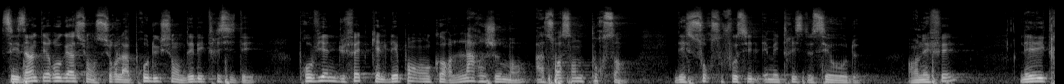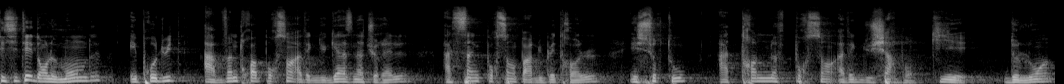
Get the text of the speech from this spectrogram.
Ces interrogations sur la production d'électricité proviennent du fait qu'elle dépend encore largement à 60% des sources fossiles émettrices de CO2. En effet, l'électricité dans le monde est produite à 23% avec du gaz naturel à 5% par du pétrole et surtout à 39% avec du charbon, qui est, de loin,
